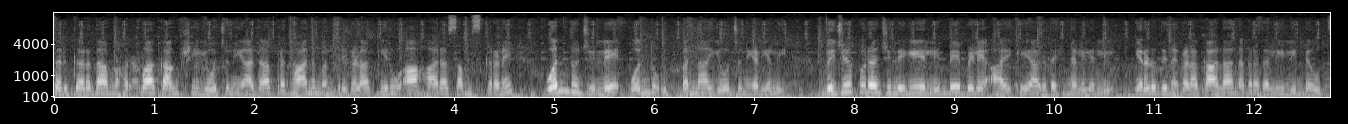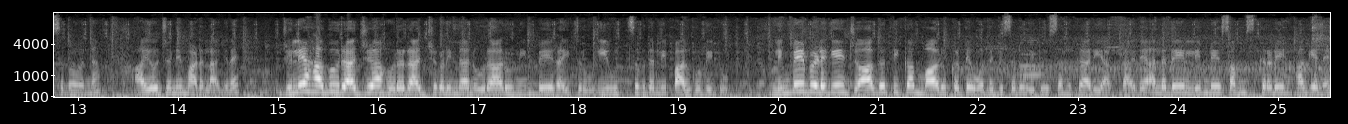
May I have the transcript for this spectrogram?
ಸರ್ಕಾರದ ಮಹತ್ವಾಕಾಂಕ್ಷಿ ಯೋಜನೆಯಾದ ಪ್ರಧಾನಮಂತ್ರಿಗಳ ಕಿರು ಆಹಾರ ಸಂಸ್ಕರಣೆ ಒಂದು ಜಿಲ್ಲೆ, ಒಂದು ಉತ್ಪನ್ನ ಯೋಜನೆಯಡಿಯಲ್ಲಿ ವಿಜಯಪುರ ಜಿಲ್ಲೆಗೆ ಲಿಂಬೆ ಬೆಳೆ ಆಯ್ಕೆಯಾಗದ ಹಿನ್ನೆಲೆಯಲ್ಲಿ ಎರಡು ದಿನಗಳ ಕಾಲ ನಗರದಲ್ಲಿ ಲಿಂಬೆ ಉತ್ಸವವನ್ನು ಆಯೋಜನೆ ಮಾಡಲಾಗಿದೆ. ಜಿಲ್ಲೆ ಹಾಗೂ ರಾಜ್ಯ ಹೊರ ರಾಜ್ಯಗಳಿಂದ ನೂರಾರು ನಿಂಬೆ ರೈತರು ಈ ಉತ್ಸವದಲ್ಲಿ ಪಾಲ್ಗೊಂಡಿದ್ದು ಲಿಂಬೆ ಬೆಳೆಗೆ ಜಾಗತಿಕ ಮಾರುಕಟ್ಟೆ ಒದಗಿಸಲು ಇದು ಸಹಕಾರಿಯಾಗ್ತಾ ಇದೆ. ಅಲ್ಲದೆ ಲಿಂಬೆ ಸಂಸ್ಕರಣೆ ಹಾಗೇನೆ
